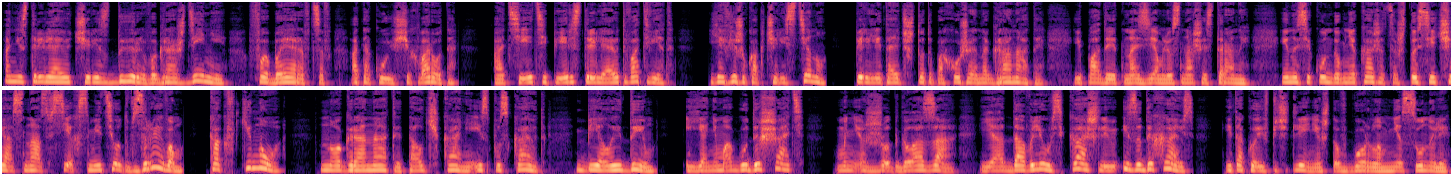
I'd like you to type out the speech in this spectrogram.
они стреляют через дыры в ограждении ФБРовцев, атакующих ворота, а те теперь стреляют в ответ. Я вижу, как через стену перелетает что-то похожее на гранаты и падает на землю с нашей стороны. И на секунду мне кажется, что сейчас нас всех сметет взрывом, как в кино. Но гранаты толчками испускают белый дым, и я не могу дышать. Мне жжет глаза, я давлюсь, кашляю и задыхаюсь, и такое впечатление, что в горло мне сунули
